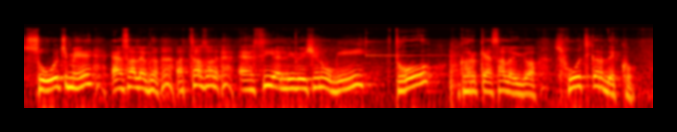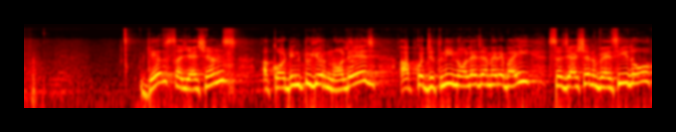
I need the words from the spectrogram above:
सोच में ऐसा लग अच्छा सर, ऐसी एलिवेशन होगी तो घर कैसा लगेगा? सोच कर देखो। Give suggestions according to your knowledge आपको जितनी नॉलेज है मेरे भाई सजेशन वैसी दो,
